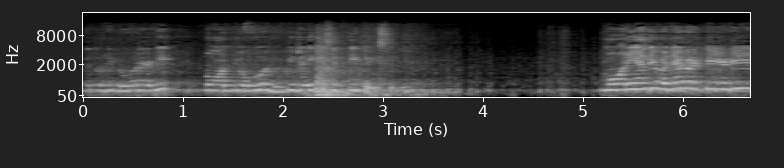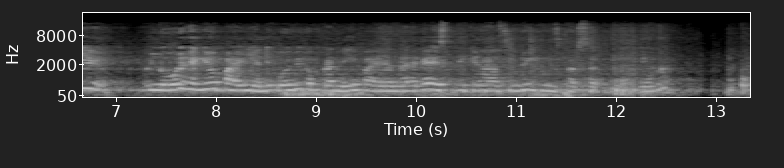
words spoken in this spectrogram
ਤੇ ਤੁਹਾਡੀ ਲੋਰ ਜਿਹੜੀ ਪਾਉਣ ਯੋਗ ਹੋ ਜੂਗੀ ਜਿਹੜੀ ਕਿ ਸਿੱਧੀ ਪਈ ਸੀਗੀ। ਮੋਰੀਆਂ ਦੀ ਵਜ੍ਹਾ ਕਰਕੇ ਜਿਹੜੀ ਲੋਰ ਹੈਗੀ, ਉਹ ਪਾਈ ਨਹੀਂ ਜਾਂਦੀ। ਕੋਈ ਵੀ ਕੱਪੜਾ ਨਹੀਂ ਪਾਇਆ ਜਾਂਦਾ ਹੈਗਾ, ਇਸ ਤਰੀਕੇ ਨਾਲ ਅਸੀਂ ਵੀ ਯੂਜ਼ ਕਰ ਸਕਦੇ ਹਾਂ। ਹਨਾ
